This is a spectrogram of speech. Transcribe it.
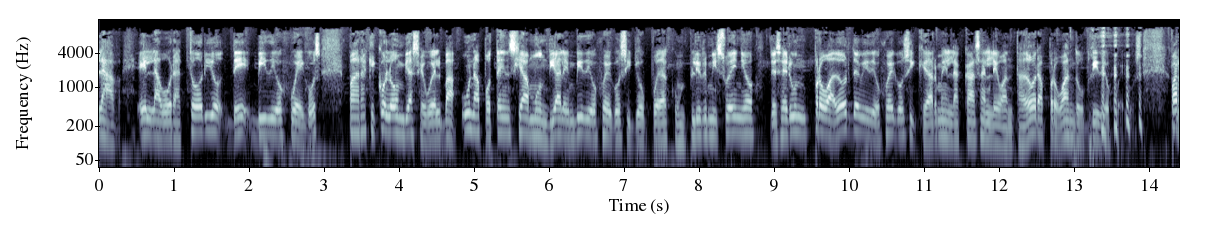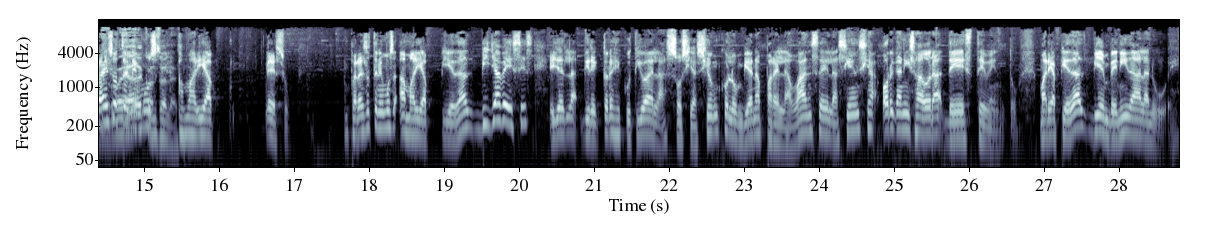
Lab, el laboratorio de videojuegos, para que Colombia se vuelva una potencia mundial en videojuegos y yo pueda cumplir mi sueño de ser un probador de videojuegos y quedarme en la casa en levantadora probando videojuegos. Para eso tenemos a María... Eso. Para eso tenemos a María Piedad Villaveses, ella es la directora ejecutiva de la Asociación Colombiana para el Avance de la Ciencia, organizadora de este evento. María Piedad, bienvenida a la nube.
